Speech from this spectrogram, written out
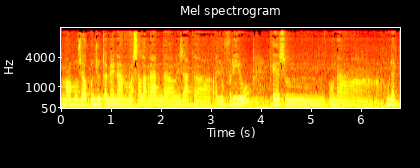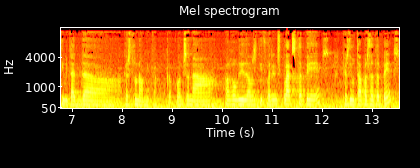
amb el museu conjuntament amb la sala gran de l'Isaac a, a Llofriu que és un, una, una activitat de gastronòmica, que pots anar a gaudir dels diferents plats tapers, que es diu tapes de tapers,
